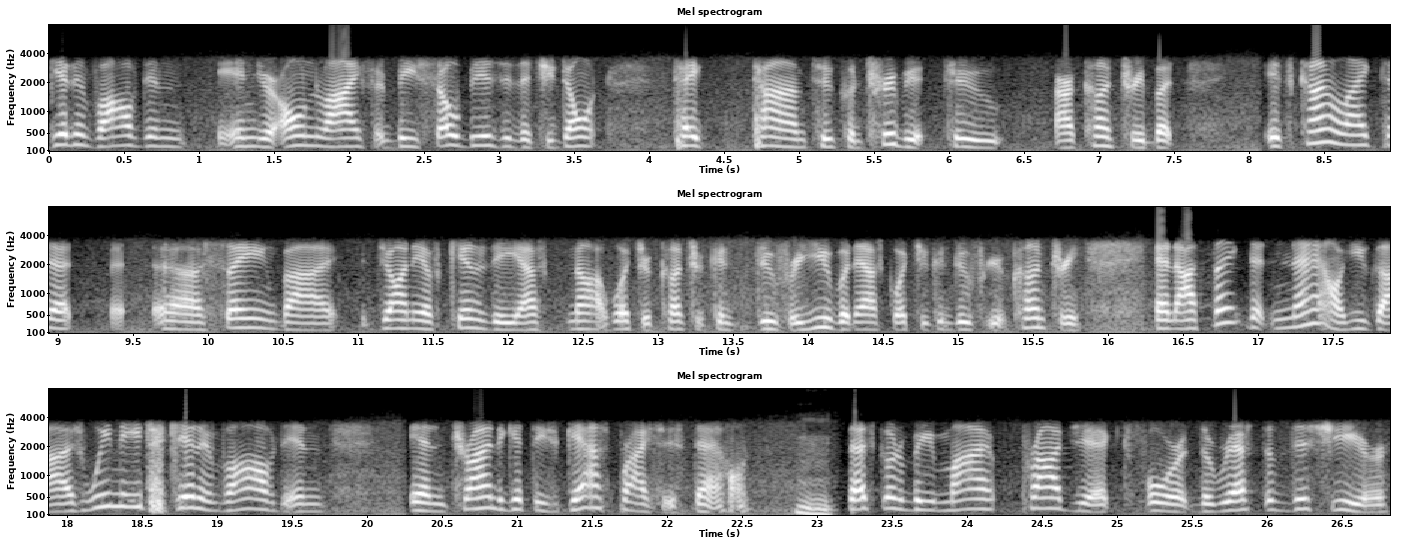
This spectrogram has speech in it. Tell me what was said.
get involved in in your own life and be so busy that you don't take time to contribute to our country, but it's kind of like that uh, saying by John F. Kennedy: "Ask not what your country can do for you, but ask what you can do for your country." And I think that now, you guys, we need to get involved in in trying to get these gas prices down. That's going to be my project for the rest of this year.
